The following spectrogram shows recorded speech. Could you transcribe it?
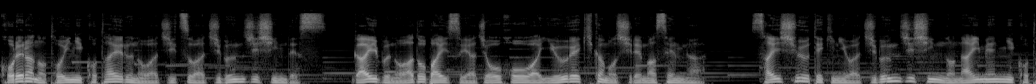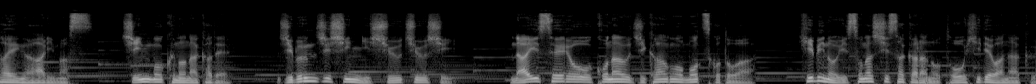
これらの問いに答えるのは実は自分自身です。外部のアドバイスや情報は有益かもしれませんが最終的には自分自身の内面に答えがあります。沈黙の中で自分自身に集中し内省を行う時間を持つことは日々の忙しさからの逃避ではなく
